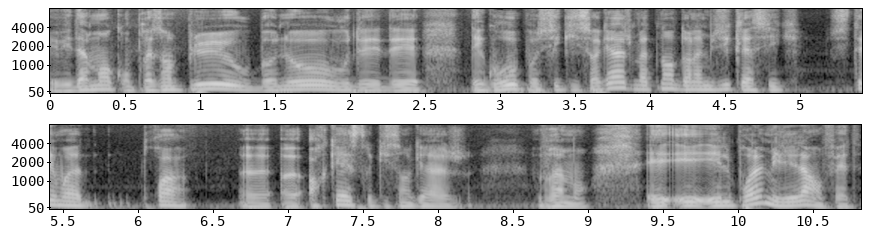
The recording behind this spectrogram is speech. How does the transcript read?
évidemment, qu'on présente plus, ou Bono, ou des, des, des groupes aussi qui s'engagent maintenant dans la musique classique. Citez-moi trois orchestres qui s'engagent vraiment. Et, et, et, le problème, il est là, en fait.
